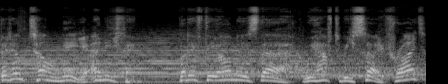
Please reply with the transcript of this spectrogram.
They don't tell me anything. But if the army is there, we have to be safe, right?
